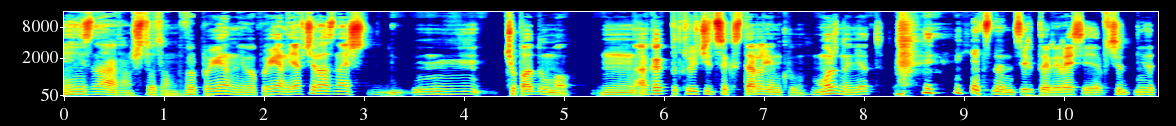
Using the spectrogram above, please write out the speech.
Я не знаю, там, что там, VPN, не VPN. Я вчера, знаешь, что подумал? А как подключиться к Старлинку? Можно, нет? Я не знаю, на территории России. Я почему-то не,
